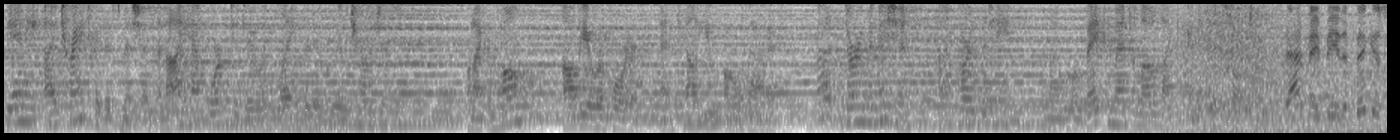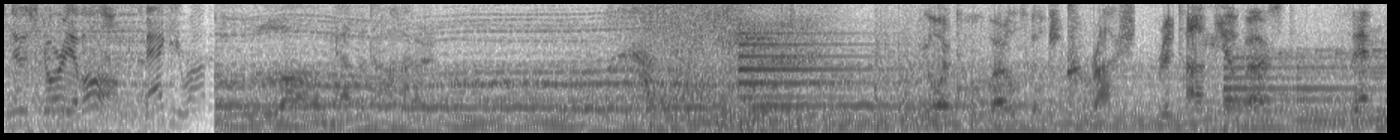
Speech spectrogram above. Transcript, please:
Danny, I trained for this mission and I have work to do in laying the nuclear charges. When I come home, I'll be a reporter and tell you all about it. But during the mission, I'm part of the team obey Commander Low like any good soldier. That may be the biggest news story of all. Maggie Robin. long avatar. Your two worlds will be crushed. Britannia first, then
